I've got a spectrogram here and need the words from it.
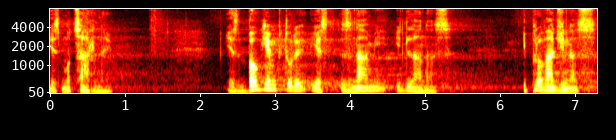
jest mocarny. Jest Bogiem, który jest z nami i dla nas i prowadzi nas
